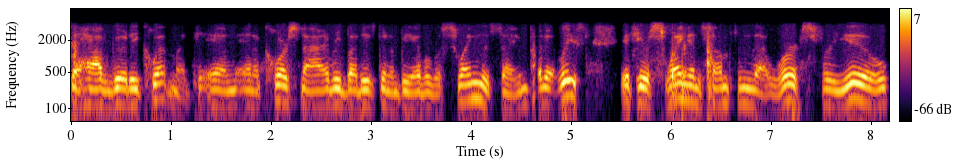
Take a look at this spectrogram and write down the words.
to have good equipment. And and of course not everybody's going to be able to swing the same, but at least if you're swinging something that works for you,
